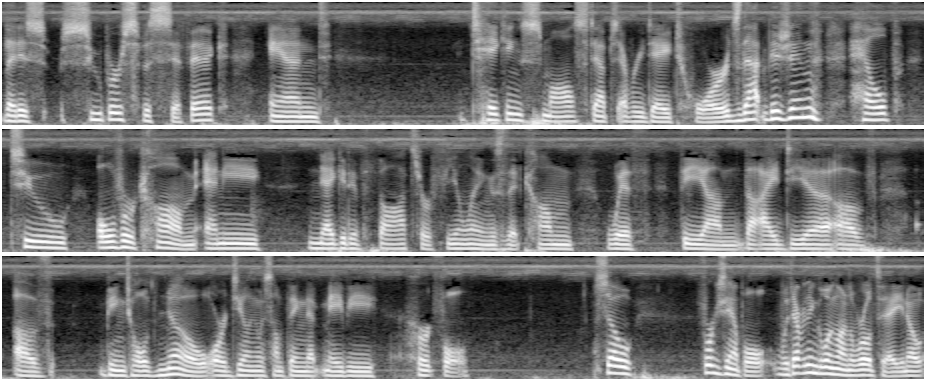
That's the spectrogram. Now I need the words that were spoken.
that is super specific and taking small steps every day towards that vision help to overcome any negative thoughts or feelings that come with the um, the idea of of being told no or dealing with something that may be hurtful. So, for example, with everything going on in the world today, you know,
